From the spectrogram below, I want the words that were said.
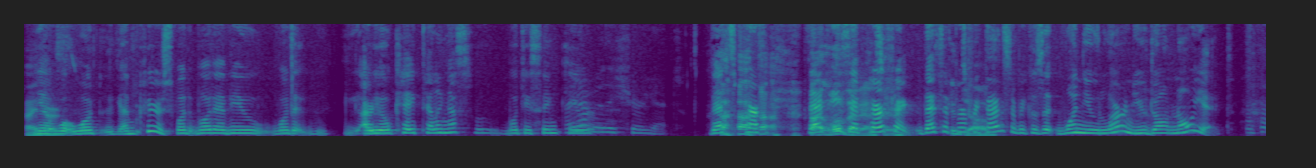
kinder. Yeah. What, what, I'm curious. What what have you? What are you okay telling us? What you think? I'm not really sure yet. That's perfect. that is that a answer. perfect. That's a Good perfect job. answer because when you learn, you don't know yet. Uh-huh.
